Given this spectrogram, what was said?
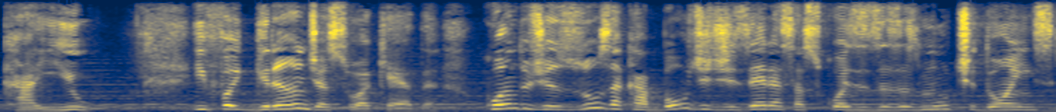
caiu. E foi grande a sua queda. Quando Jesus acabou de dizer essas coisas, as multidões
